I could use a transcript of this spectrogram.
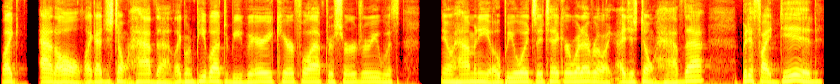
like at all. Like I just don't have that. Like when people have to be very careful after surgery with, you know, how many opioids they take or whatever, like I just don't have that. But if I did,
